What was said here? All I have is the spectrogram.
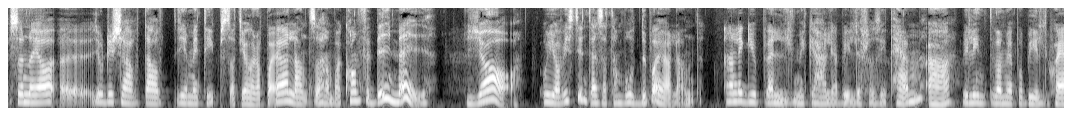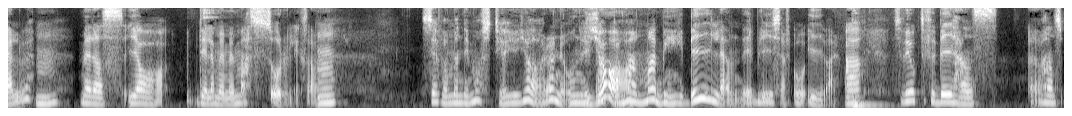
Så när jag uh, gjorde shoutout, ge mig tips att göra på Öland så han bara kom förbi mig. ja. Och jag visste inte ens att han bodde på Öland. Han lägger upp väldigt mycket härliga bilder från sitt hem. Ja. Vill inte vara med på bild själv. Medan jag delar med mig massor liksom. Så jag bara, men det måste jag ju göra nu. Och nu är Ja. pappa och mamma med i bilen. Det blir så här, och Ivar. Ja. Så vi åkte förbi hans, eh, hans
